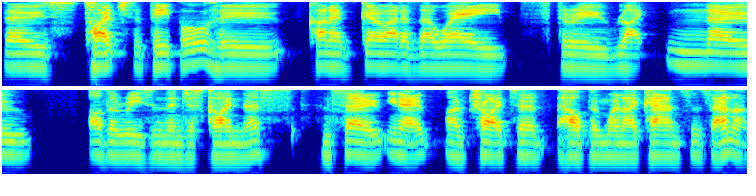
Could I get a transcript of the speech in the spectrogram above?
those types of people who kind of go out of their way through like no other reason than just kindness. And so, you know, I've tried to help him when I can since then. I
